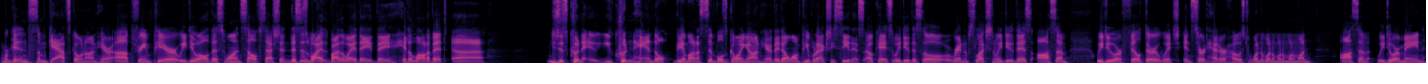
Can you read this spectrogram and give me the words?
we're getting some gats going on here. Upstream peer. We do all this one self session. This is why, by the way, they they hit a lot of it. Uh, you just couldn't you couldn't handle the amount of symbols going on here. They don't want people to actually see this. Okay, so we do this little random selection. We do this. Awesome. We do our filter, which insert header host one to one one one one. Awesome. We do our main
